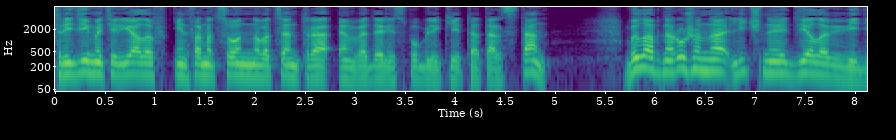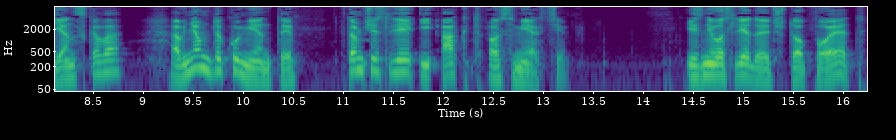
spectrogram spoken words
Среди материалов информационного центра МВД Республики Татарстан было обнаружено личное дело Введенского, а в нем документы, в том числе и акт о смерти. Из него следует, что поэт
